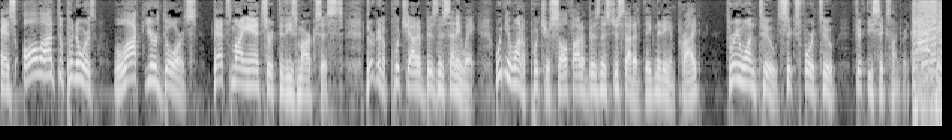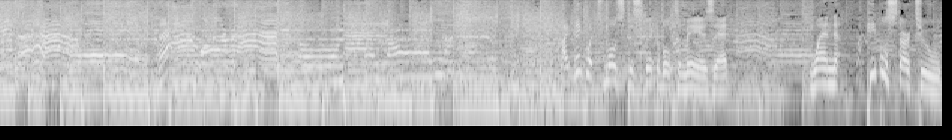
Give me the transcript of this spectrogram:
as all entrepreneurs lock your doors, that's my answer to these Marxists. They're going to put you out of business anyway. Wouldn't you want to put yourself out of business just out of dignity and pride? 312 642 5600. I think what's most despicable to me is that when people start to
